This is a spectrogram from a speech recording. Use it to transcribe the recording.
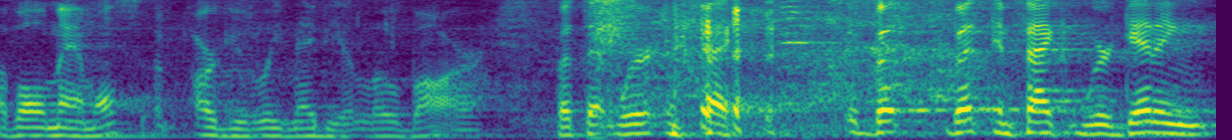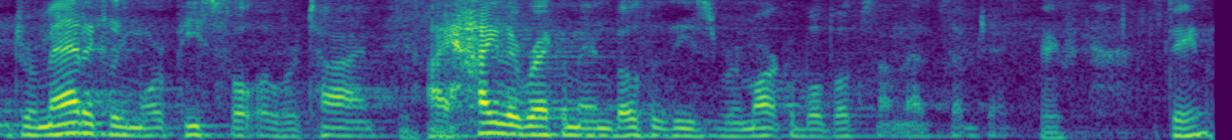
of all mammals, arguably maybe a low bar, but that we're in fact, but, but in fact we're getting dramatically more peaceful over time. Mm-hmm. I highly recommend both of these remarkable books on that subject. Thanks. Dean?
